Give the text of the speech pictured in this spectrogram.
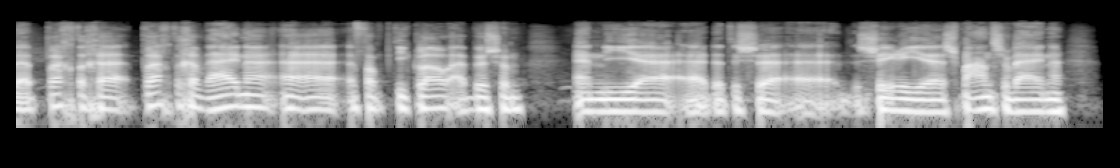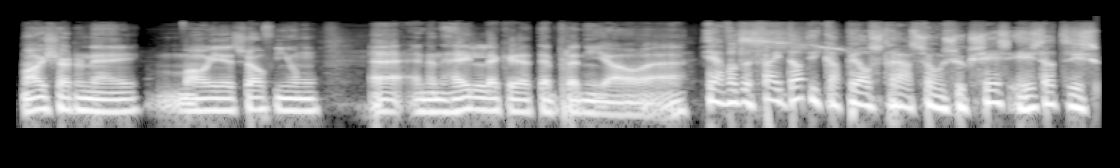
we hebben prachtige, prachtige wijnen eh, van Petit Clos uit Bussum. En die, eh, eh, dat is eh, de serie Spaanse wijnen. Mooi Chardonnay, mooie Sauvignon. eh, en een hele lekkere Tempranillo. eh. ja, want het feit dat die Kapelstraat zo'n succes is... dat is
